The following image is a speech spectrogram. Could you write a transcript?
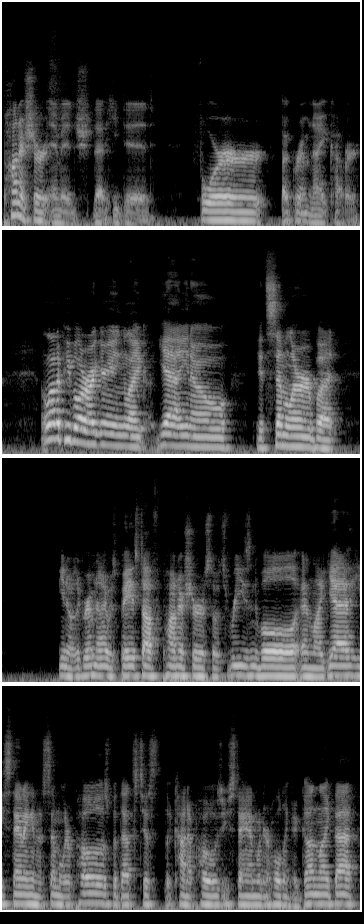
Punisher image that he did for a Grim Knight cover. A lot of people are arguing like, yeah, you know, it's similar, but you know, the Grim Knight was based off Punisher, so it's reasonable. And like, yeah, he's standing in a similar pose, but that's just the kind of pose you stand when you're holding a gun like that.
